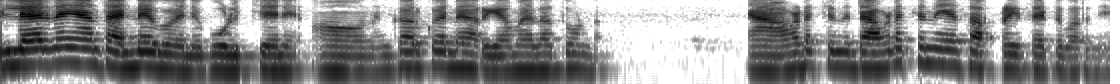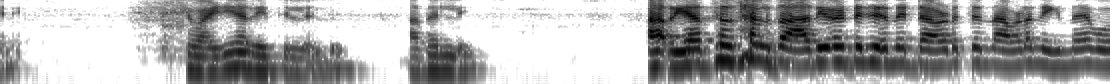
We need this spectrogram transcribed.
ഇല്ലായിരുന്നെ ഞാൻ തന്നെ പോയനെ പൊളിച്ചേനെ. ആ നിങ്ങൾക്ക് ആർക്കും എന്നെ അറിയാൻ മേലാത്തതുകൊണ്ടാണ് ഞാൻ അവിടെ ചെന്നിട്ട് അവിടെ ചെന്ന് ഞാൻ സർപ്രൈസ് ആയിട്ട് പറഞ്ഞേനെ. പക്ഷെ വഴി അറിയത്തില്ലല്ലോ. അതല്ലേ? അറിയാത്ത സ്ഥലത്ത് ആദ്യമായിട്ട് ചെന്നിട്ട് അവിടെ ചെന്ന് അവിടെ നിന്നേ പോ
